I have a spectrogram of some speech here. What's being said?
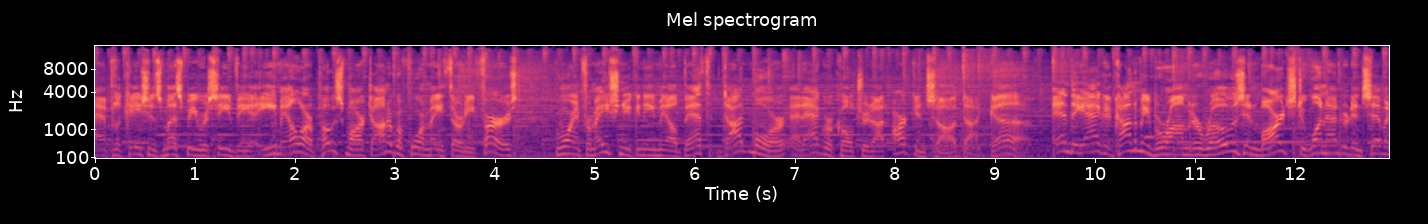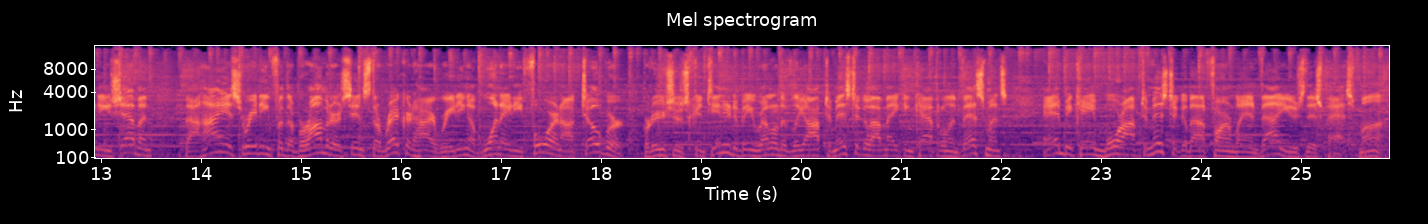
Applications must be received via email or postmarked on or before May 31st. For more information, you can email beth.moore at agriculture.arkansas.gov. And the Ag Economy Barometer rose in March to 177, the highest reading for the barometer since the record high reading of 184 in October. Producers continue to be relatively optimistic about making capital investments and became more optimistic about farmland values this past month.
